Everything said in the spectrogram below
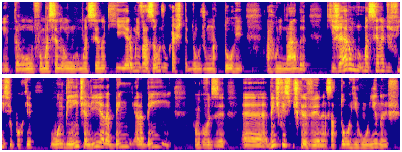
Então foi uma cena, uma cena que era uma invasão de, um castelo, de uma torre arruinada, que já era uma cena difícil, porque o ambiente ali era bem, era bem como que eu vou dizer? É bem difícil de descrever, né? Essa torre em ruínas,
